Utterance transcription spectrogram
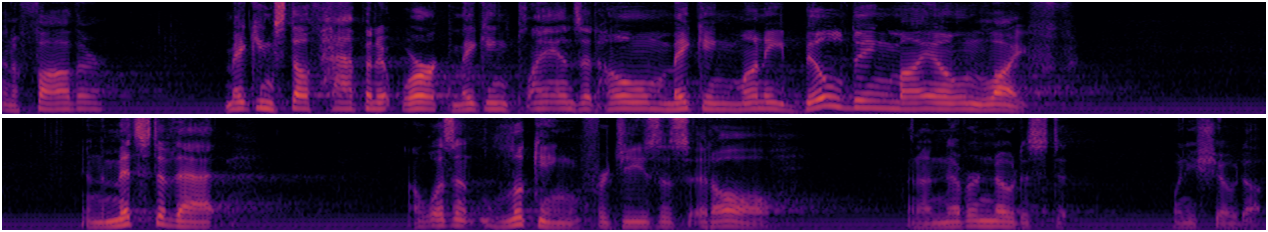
and a father making stuff happen at work, making plans at home, making money, building my own life. In the midst of that, I wasn't looking for Jesus at all, and I never noticed it when he showed up.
